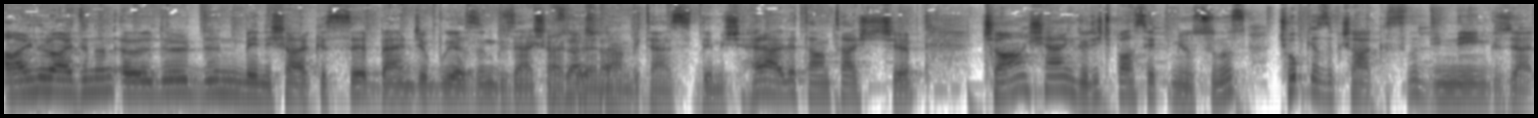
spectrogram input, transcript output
Aynur Aydın'ın Öldürdün Beni şarkısı bence bu yazın güzel şarkılarından şarkı. bir tanesi demiş. Herhalde Tantaşçı. Çağan Şengül hiç bahsetmiyorsunuz. Çok yazık şarkısını dinleyin güzel.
